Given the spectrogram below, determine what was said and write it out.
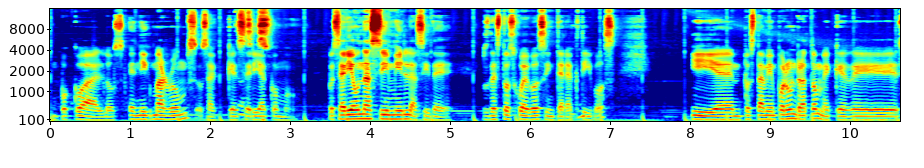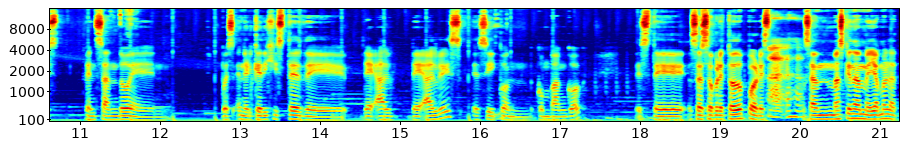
un poco a los Enigma Rooms, o sea, que Así sería como, pues sería una símil así de, pues, de estos juegos interactivos. Y eh, pues también por un rato me quedé pensando en, pues en el que dijiste de, de, Al, de Algris, eh, sí, con, con Van Gogh. Este, o sea, sobre todo por, est- Ah, ajá. o sea, más que nada me llama la,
